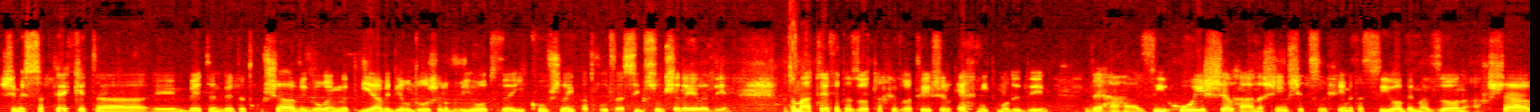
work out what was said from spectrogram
שמספק את הבטן ואת התחושה וגורם לפגיעה ודרדור של הבריאות ועיכוב של ההתפתחות והשגשוג של הילדים. אז המעטפת הזאת החברתית של איך מתמודדים והזיהוי של האנשים שצריכים את הסיוע במזון עכשיו,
